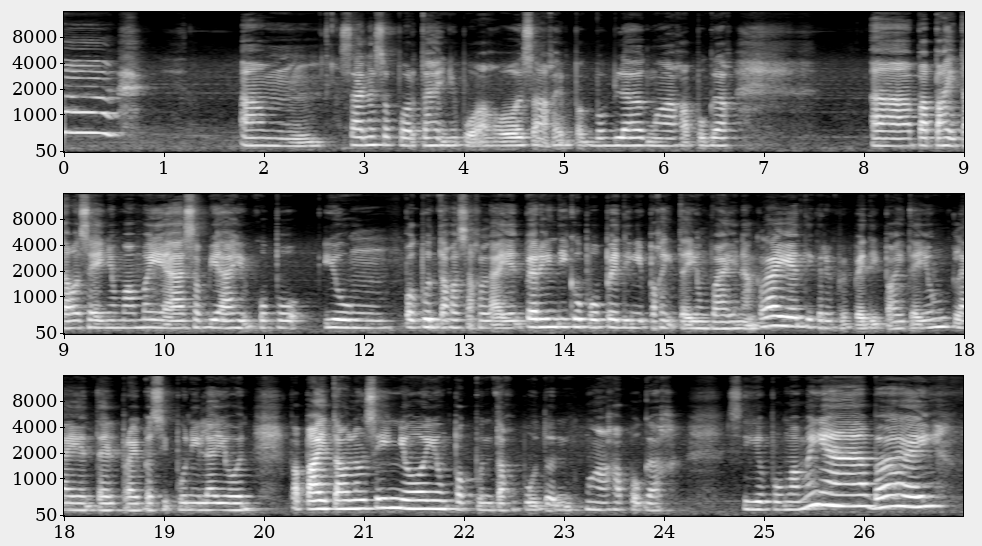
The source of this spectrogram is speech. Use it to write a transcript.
Um, sana suportahan niyo po ako sa aking pagbablog, mga kapugak. Ah, papakita ko sa inyo mamaya sa biyahe ko po yung pagpunta ko sa client. Pero hindi ko po pwedeng ipakita yung bahay ng client. Hindi ko rin pwedeng ipakita yung client dahil privacy po nila yon. Papakita ko lang sa inyo yung pagpunta ko po doon, mga kapugak. See you po mamaya. Bye!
